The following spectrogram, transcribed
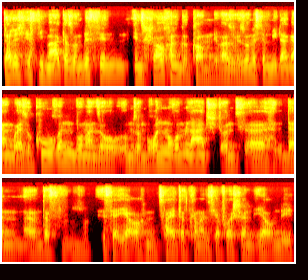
dadurch ist die Marke so ein bisschen ins Schaukeln gekommen. Die war sowieso ein bisschen Niedergang bei so Kuren, wo man so um so einen Brunnen rumlatscht und äh, dann, äh, das ist ja eher auch eine Zeit, das kann man sich ja vorstellen, eher um die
